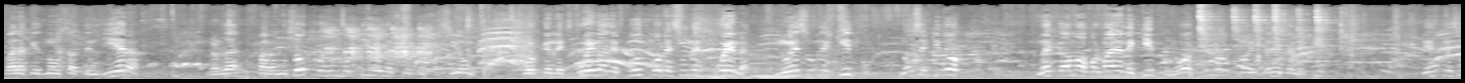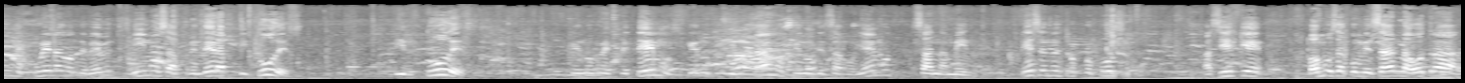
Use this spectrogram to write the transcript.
para que nos atendiera. ¿verdad? Para nosotros es un motivo de preocupación, porque la escuela de fútbol es una escuela, no es un equipo, no se equivoque. No es que vamos a formar el equipo, no, aquí no nos interesa el equipo. Esta es una escuela donde venimos a aprender aptitudes, virtudes, que nos respetemos, que nos divirtamos, que nos desarrollemos sanamente. Ese es nuestro propósito. Así es que vamos a comenzar la otra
